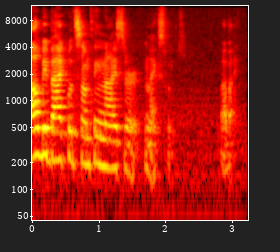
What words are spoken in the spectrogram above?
I'll be back with something nicer next week. Bye bye.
